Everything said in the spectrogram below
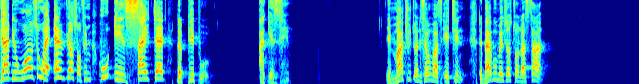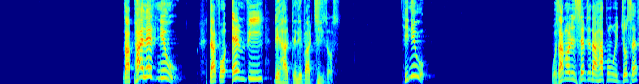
They are the ones who were envious of him, who incited the people against him. In Matthew 27, verse 18, the Bible makes us to understand that Pilate knew that for envy they had delivered Jesus. He knew. Was that not the same thing that happened with Joseph?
